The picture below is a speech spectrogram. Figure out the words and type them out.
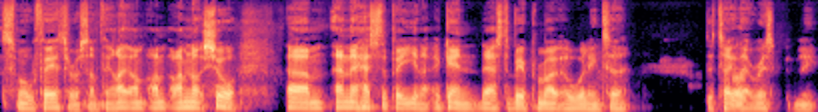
small theater or something. I, I'm I'm I'm not sure. Um, and there has to be you know again there has to be a promoter willing to to take that risk with me.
